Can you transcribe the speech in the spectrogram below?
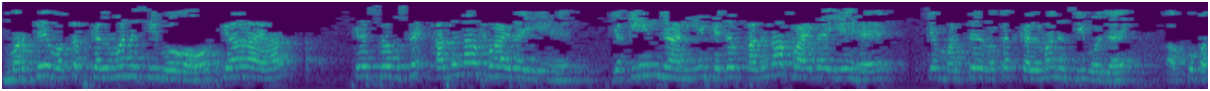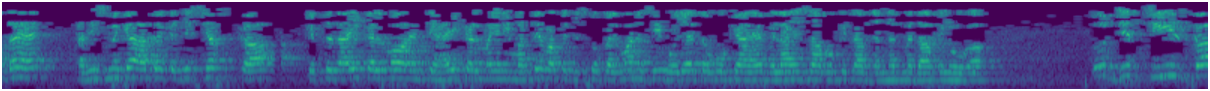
مرتے وقت کلمہ نصیب ہوگا۔ اور کیا آیا؟ کہ سب سے ادنا فائدہ یہ ہے۔ یقین جانیے کہ جب ادنا فائدہ یہ ہے کہ مرتے وقت کلمہ نصیب ہو جائے، آپ کو پتہ ہے حدیث میں کیا آتا ہے کہ جس شخص کا ابتدائی کلمہ اور انتہائی کلمہ یعنی مرتے وقت جس کو کلمہ نصیب ہو جائے تو وہ کیا ہے؟ بلا حساب وہ کتاب جنت میں داخل ہوگا۔ تو جس چیز کا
